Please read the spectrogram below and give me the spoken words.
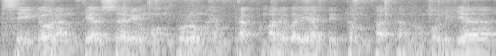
sehingga orang tiasa riung pulung hemprak marabayar di tempat anu mulia.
